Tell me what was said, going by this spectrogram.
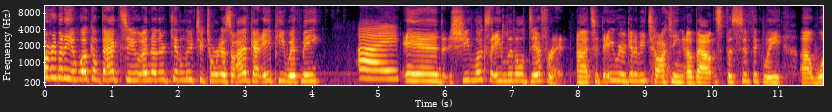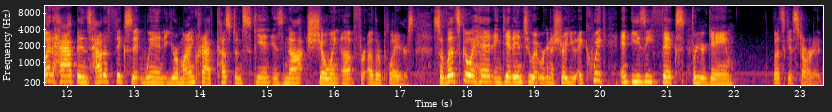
Hello everybody and welcome back to another Kidaloo tutorial. So I've got AP with me. Hi. And she looks a little different. Uh, today we're going to be talking about specifically uh, what happens, how to fix it when your Minecraft custom skin is not showing up for other players. So let's go ahead and get into it. We're going to show you a quick and easy fix for your game. Let's get started.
